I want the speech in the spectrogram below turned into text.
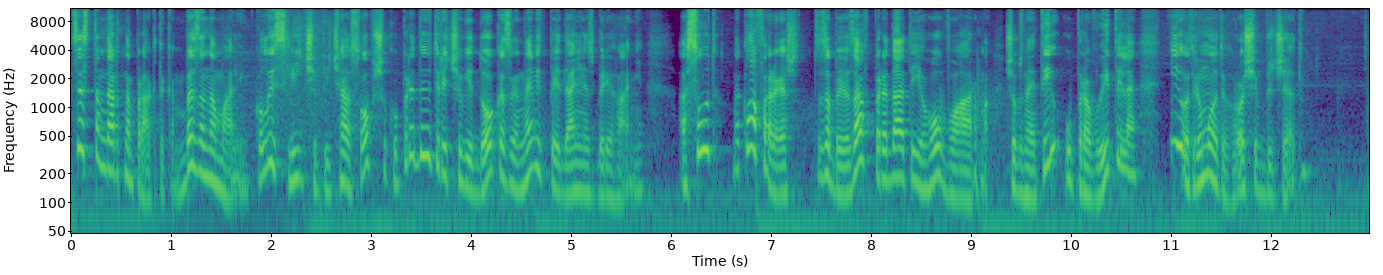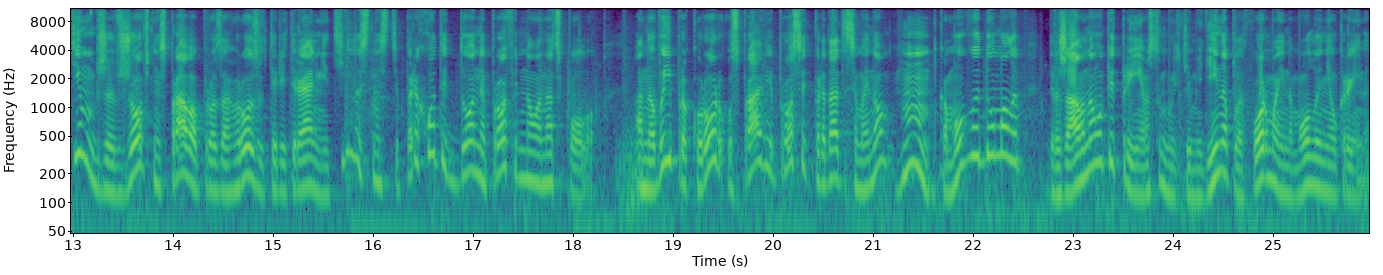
Це стандартна практика, без аномалій, коли слідчі під час обшуку передають речові докази на відповідальне зберігання. А суд наклав арешт та зобов'язав передати його в АРМА, щоб знайти управителя і отримувати гроші в бюджет. Втім, вже в жовтні справа про загрозу територіальній цілісності переходить до непрофільного нацполу. А новий прокурор у справі просить передати це майно, хм, кому ви думали б, державному підприємству мультимедійна платформа і намовлення України.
